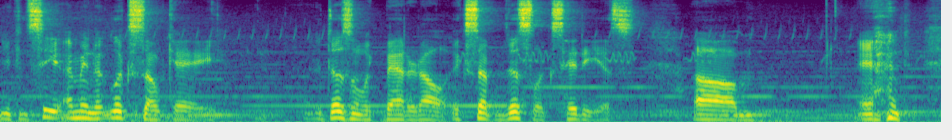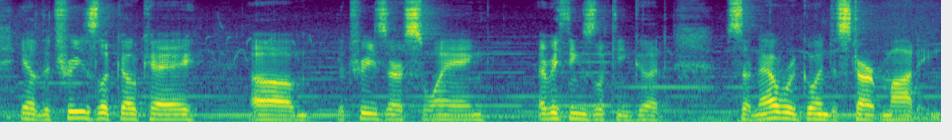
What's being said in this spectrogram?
you can see, I mean, it looks okay. It doesn't look bad at all, except this looks hideous. Um, and, you know, the trees look okay. Um, the trees are swaying. Everything's looking good. So now we're going to start modding.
